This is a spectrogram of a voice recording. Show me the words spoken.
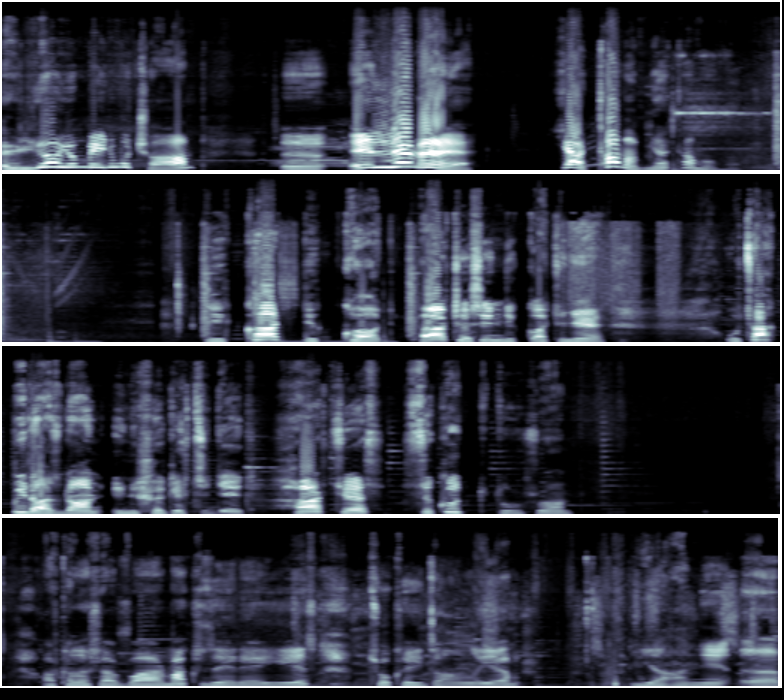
ölüyorum benim uçağım. Ee, elleme. Ya tamam ya tamam. Dikkat dikkat. Herkesin dikkatini. Uçak birazdan inişe geçecek. Herkes sıkı tutulsun. Arkadaşlar varmak üzereyiz. Çok heyecanlıyım. Yani e,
